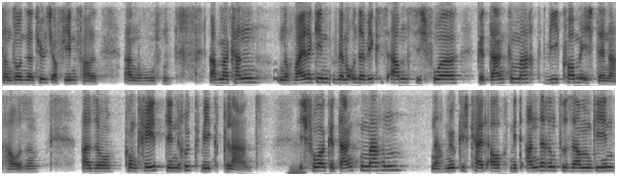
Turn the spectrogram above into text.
dann sollen Sie natürlich auf jeden Fall anrufen. Aber man kann noch weitergehen, wenn man unterwegs ist abends, sich vor Gedanken macht, wie komme ich denn nach Hause? Also konkret den Rückweg plant. Hm. Sich vor Gedanken machen, nach Möglichkeit auch mit anderen zusammengehen.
